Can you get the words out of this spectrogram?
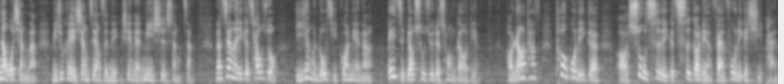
那我想呢，你就可以像这样子领先的逆势上涨。那这样的一个操作，一样的逻辑观念呢？A 指标数据的创高点，好，然后它透过了一个呃数次的一个次高点，反复的一个洗盘，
